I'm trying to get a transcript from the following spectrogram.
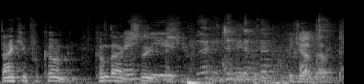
Thank you for coming. Come back and Thank see us. you. Good job, Governor.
